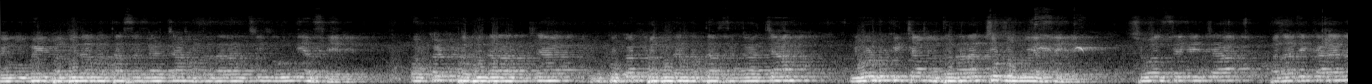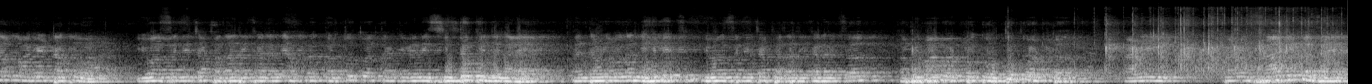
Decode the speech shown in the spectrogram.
मी मुंबई पदवीधर मतदारसंघाच्या मतदारांची नोंदणी असेल कोकण पदवीधरांच्या कोकण पदवीधर मतदारसंघाच्या निवडणुकीच्या मतदारांची नोंदणी असेल शिवसेनेच्या पदाधिकाऱ्यांना मागे टाकून युवासेनेच्या पदाधिकाऱ्यांनी आपलं कर्तृत्व त्या ठिकाणी सिद्ध केलेलं आहे. आणि त्यामुळे मला नेहमीच युवासेनेच्या पदाधिकाऱ्यांचं अभिमान वाटतो कौतुक वाटतं. आणि त्यामुळे साहजिकच आहे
